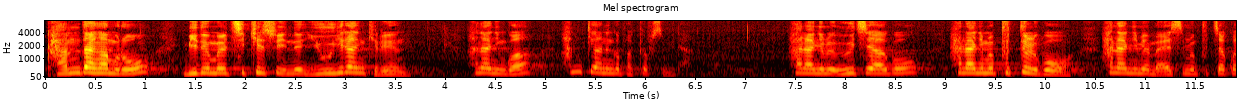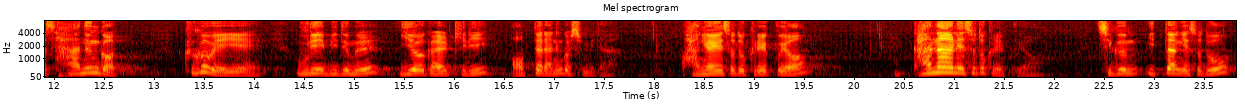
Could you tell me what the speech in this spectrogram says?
감당함으로 믿음을 지킬 수 있는 유일한 길은 하나님과 함께하는 것밖에 없습니다. 하나님을 의지하고 하나님을 붙들고 하나님의 말씀을 붙잡고 사는 것 그거 외에 우리의 믿음을 이어갈 길이 없다라는 것입니다. 광야에서도 그랬고요. 가나안에서도 그랬고요. 지금 이 땅에서도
